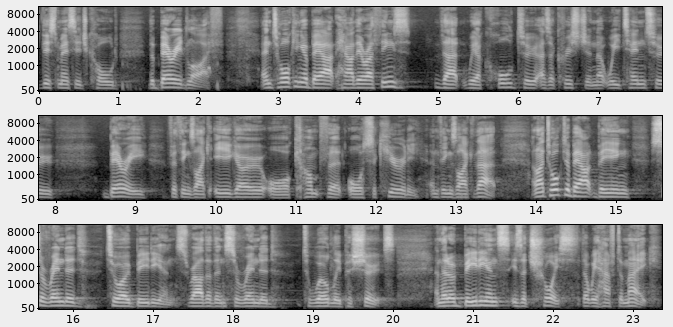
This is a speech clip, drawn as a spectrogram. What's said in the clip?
this message called The Buried Life and talking about how there are things that we are called to as a Christian that we tend to bury for things like ego or comfort or security and things like that. And I talked about being surrendered to obedience rather than surrendered to worldly pursuits, and that obedience is a choice that we have to make.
